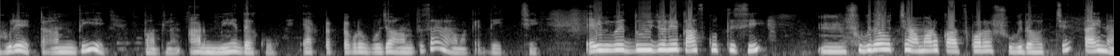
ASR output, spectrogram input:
ধরে টান দিয়ে বাঁধলাম। আর মেয়ে দেখো, একটা একটা করে বোঝা আনতে চায়, আর আমাকে দিচ্ছে। এইভাবে দুইজনে কাজ করতেছি। সুবিধা হচ্ছে, আমারও কাজ করার সুবিধা হচ্ছে, তাই না?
